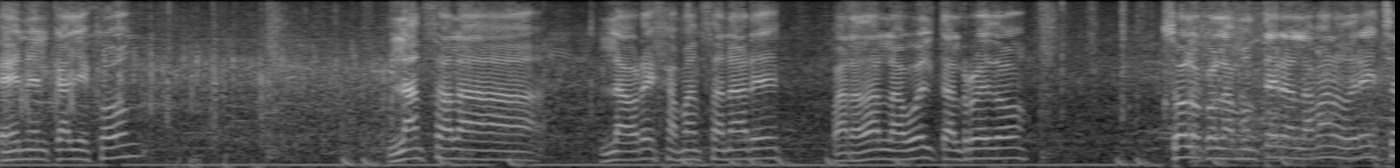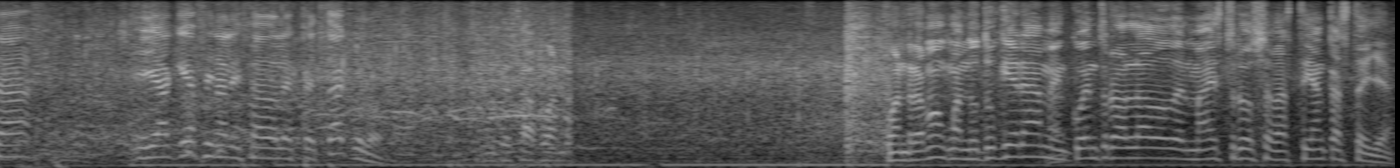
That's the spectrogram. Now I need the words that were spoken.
en el callejón. Lanza la, la oreja Manzanares para dar la vuelta al ruedo, solo con la montera en la mano derecha y aquí ha finalizado el espectáculo. Juan Ramón, cuando tú quieras, me encuentro al lado del maestro Sebastián Castella.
